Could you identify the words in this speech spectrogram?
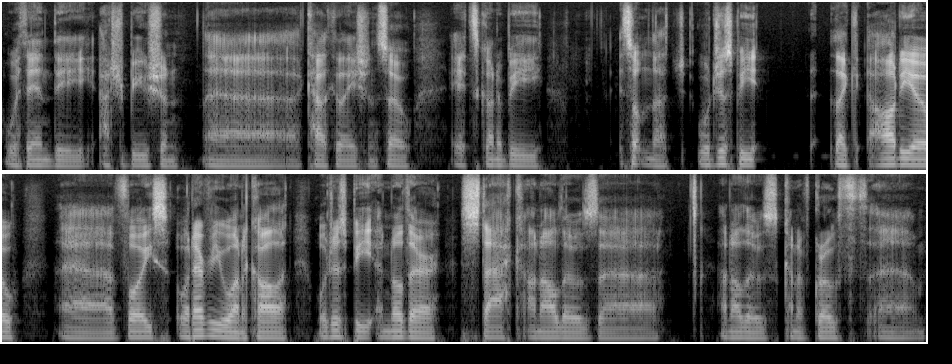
within the attribution uh, calculation. So it's going to be something that will just be like audio, uh, voice, whatever you want to call it, will just be another stack on all those uh, on all those kind of growth um,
